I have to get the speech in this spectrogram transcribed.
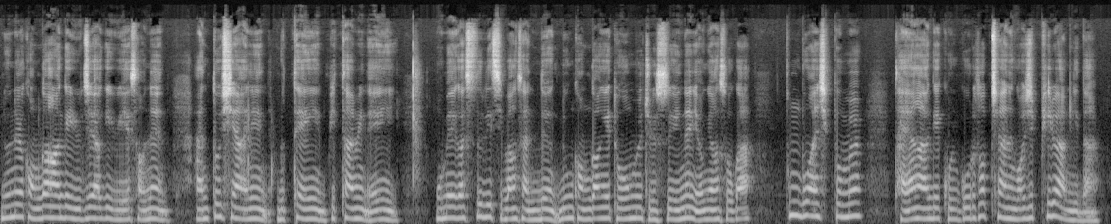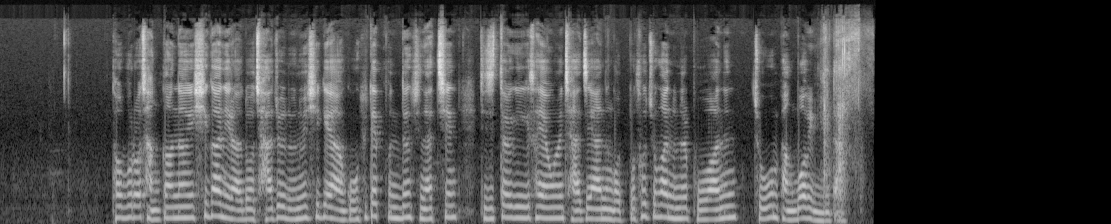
눈을 건강하게 유지하기 위해서는 안토시아닌, 루테인, 비타민 A, 오메가3 지방산 등 눈 건강에 도움을 줄 수 있는 영양소가 풍부한 식품을 다양하게 골고루 섭취하는 것이 필요합니다. 더불어 잠깐의 시간이라도 자주 눈을 쉬게 하고 휴대폰 등 지나친 디지털 기기 사용을 자제하는 것도 소중한 눈을 보호하는 좋은 방법입니다.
